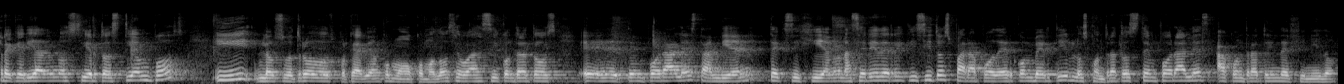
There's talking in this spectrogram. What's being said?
requería de unos ciertos tiempos y los otros, porque habían como, como 12 o así contratos eh, temporales, también te exigían una serie de requisitos para poder convertir los contratos temporales a contrato indefinido.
